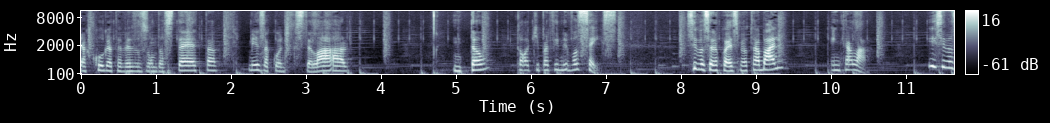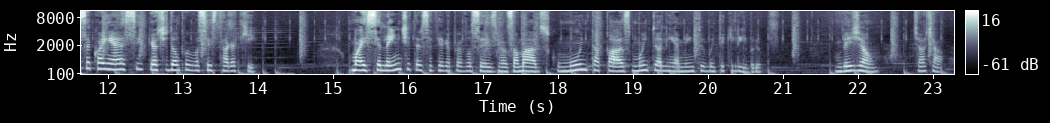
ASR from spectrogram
que é a cura através das ondas teta, mesa quântica estelar. Então, estou aqui para atender vocês. Se você não conhece meu trabalho, entra lá. E se você conhece, gratidão por você estar aqui. Uma excelente terça-feira para vocês, meus amados, com muita paz, muito alinhamento e muito equilíbrio. Um beijão. Tchau, tchau.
